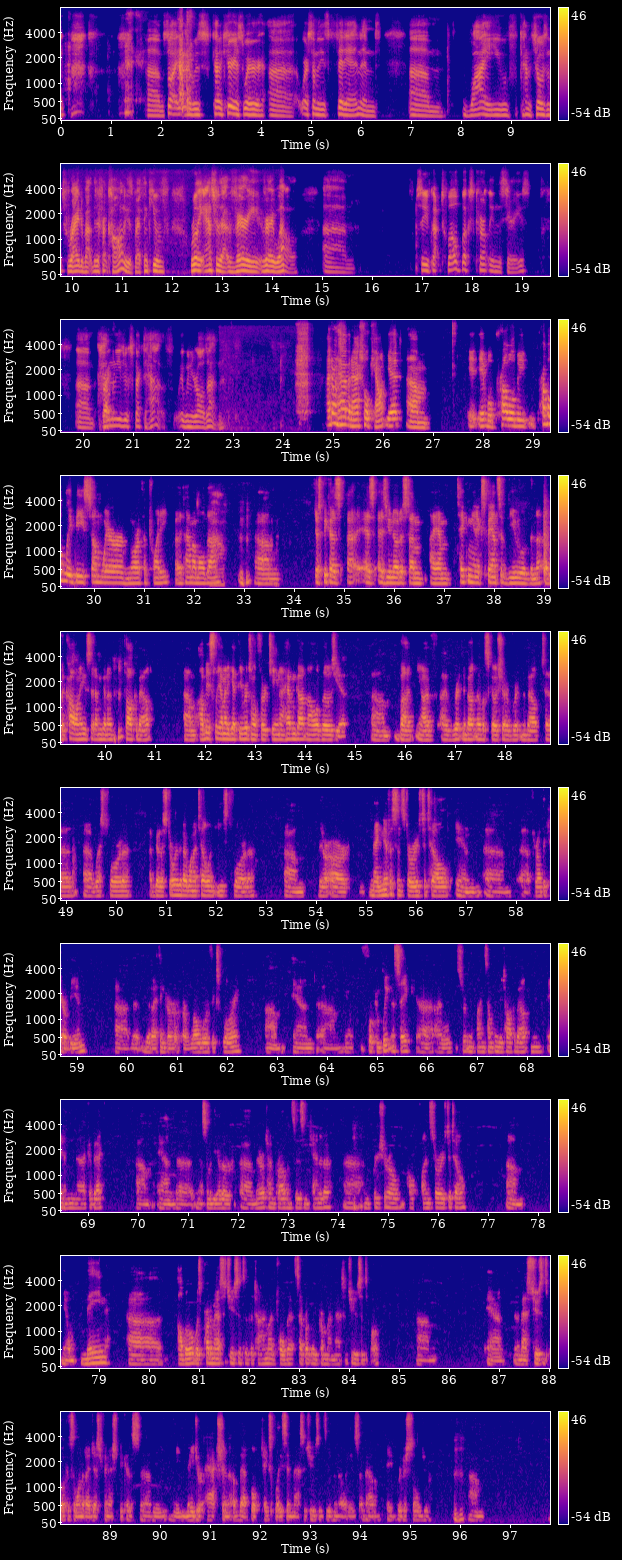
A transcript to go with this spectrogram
um, so I, I was kind of curious where uh, where some of these fit in, and um, why you've kind of chosen to write about the different colonies. But I think you've really answered that very, very well. Um, so you've got 12 books currently in the series. Um, how right. many do you expect to have when you're all done? I don't have an actual count yet. Um, it, it, will probably probably be somewhere north of 20 by the time I'm all done. Wow. Mm-hmm. Um, just because, uh, as as you noticed, I'm I am taking an expansive view of the of the colonies that I'm going to mm-hmm. talk about. Um, obviously, I'm going to get the original 13. I haven't gotten all of those yet, um, but you know, I've I've written about Nova Scotia. I've written about uh, uh, West Florida. I've got a story that I want to tell in East Florida. Um, there are magnificent stories to tell in um, uh, throughout the Caribbean uh, that, that I think are, are well worth exploring. Um, and um, you know, for completeness sake, uh, I will certainly find something to talk about in, in uh, Quebec um, and uh, you know, some of the other uh, maritime provinces in Canada. Uh, I'm pretty sure I'll, I'll, find stories to tell. Um, you know, Maine, uh, although it was part of Massachusetts at the time, I've told that separately from my Massachusetts book. Um, and the Massachusetts book is the one that I just finished because uh, the, the major action of that book takes place in Massachusetts, even though it is about a British soldier. Mm-hmm. Um,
